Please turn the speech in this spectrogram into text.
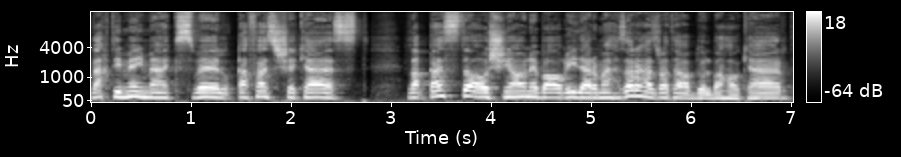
وقتی می مکسول قفس شکست و قصد آشیان باقی در محضر حضرت عبدالبها کرد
